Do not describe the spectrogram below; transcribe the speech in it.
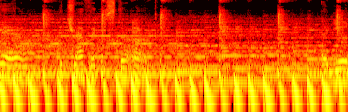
care, the traffic is stuck. And you're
